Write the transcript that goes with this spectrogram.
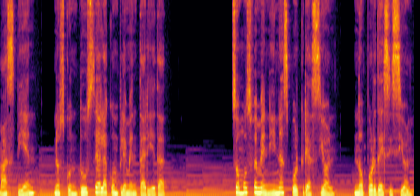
Más bien, nos conduce a la complementariedad. Somos femeninas por creación, no por decisión.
